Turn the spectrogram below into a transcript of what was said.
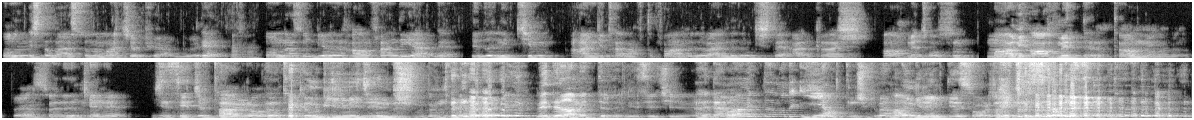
Onun işte Barcelona maç yapıyor abi böyle. Ondan sonra bir ara hanımefendi geldi. Dedi hani kim hangi tarafta falan dedi. Ben dedim ki işte arkadaş Ahmet olsun. Mavi Ahmet dedim tamam mı ona dedim. Böyle sonra dedim ki hani cinsiyetçi bir tabir olduğunu takım bilmeyeceğini düşündüm dedim. Ve devam ettirdin cinsiyetçiliğini. Hani devam ettim o da iyi yaptın. Çünkü ben hangi renk diye soracaktım.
